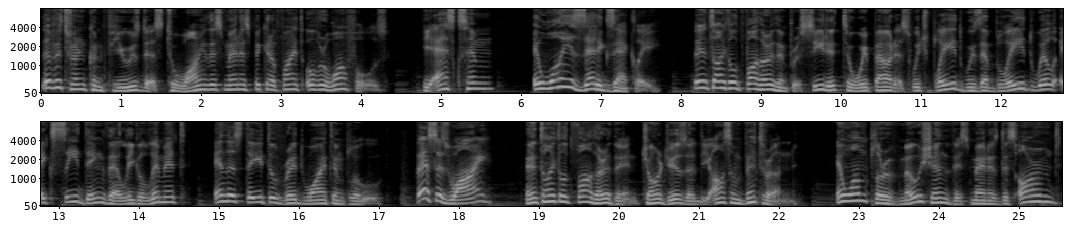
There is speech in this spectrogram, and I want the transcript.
The veteran confused as to why this man is picking a fight over waffles. He asks him, and why is that exactly? The entitled father then proceeded to whip out a switchblade with a blade well exceeding the legal limit in the state of red, white, and blue. This is why. Entitled father then charges at the awesome veteran. In one plur of motion, this man is disarmed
